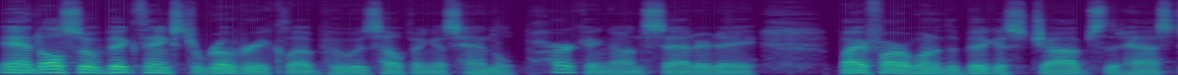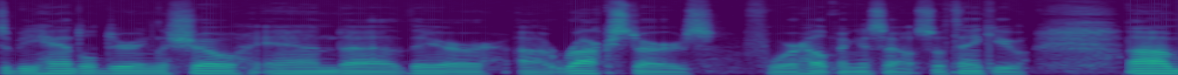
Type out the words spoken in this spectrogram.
And also a big thanks to Rotary Club who is helping us handle parking on Saturday. By far one of the biggest jobs that has to be handled during the show, and uh, they are uh, rock stars for helping us out. So thank you. Um,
